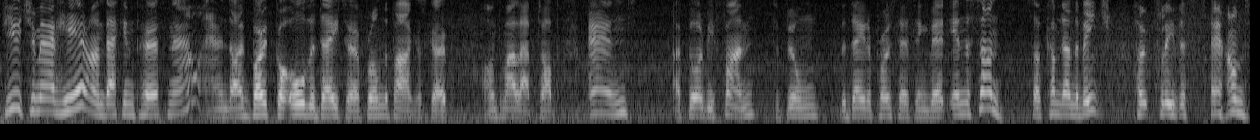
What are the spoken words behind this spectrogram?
Future Matt here, I'm back in Perth now, and I've both got all the data from the Parker Scope onto my laptop, and I thought it'd be fun to film the data processing bit in the sun. So I've come down the beach, hopefully the sound,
